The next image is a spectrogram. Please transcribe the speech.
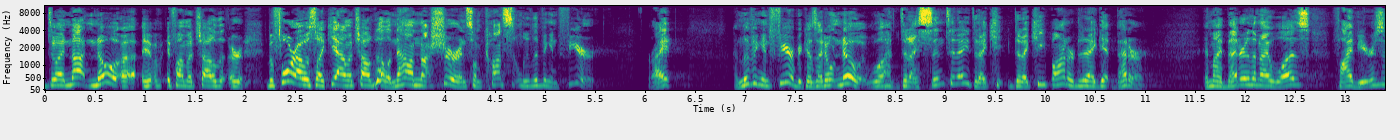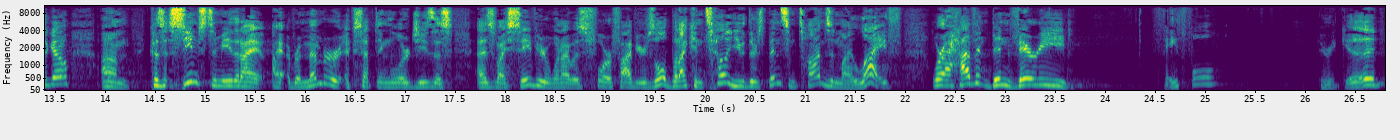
do I not know uh, if, if, I'm a child, or before I was like, yeah, I'm a child of. Now I'm not sure. And so I'm constantly living in fear, right? I'm living in fear because I don't know. Well, did I sin today? Did I keep, did I keep on or did I get better? Am I better than I was five years ago? Because um, it seems to me that I, I remember accepting the Lord Jesus as my Savior when I was four or five years old. But I can tell you there's been some times in my life where I haven't been very faithful, very good.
